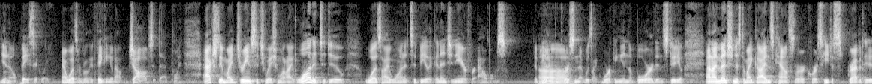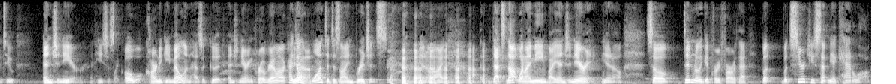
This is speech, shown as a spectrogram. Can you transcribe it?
you know, basically. I wasn't really thinking about jobs at that point. Actually, my dream situation, what I wanted to do was I wanted to be like an engineer for albums. It'd be like Ah. the person that was like working in the board and studio. And I mentioned this to my guidance counselor. Of course, he just gravitated to engineer. And he's just like, oh, well, Carnegie Mellon has a good engineering program. I'm like, I Yeah. don't want to design bridges. you know, I, I, that's not what I mean by engineering, you know. So didn't really get very far with that. But, but Syracuse sent me a catalog,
